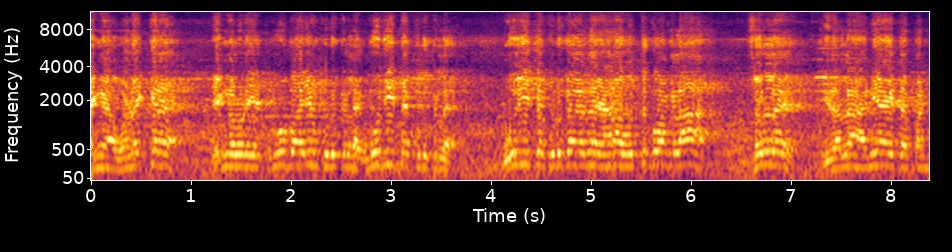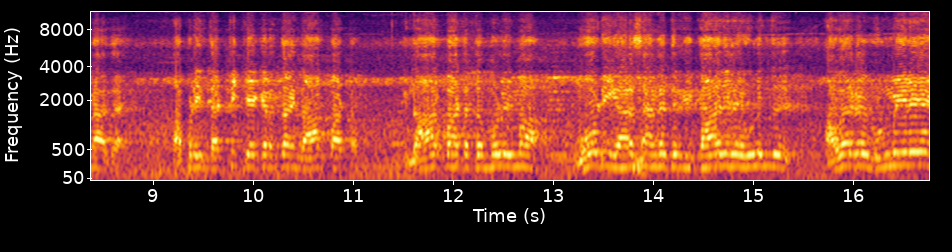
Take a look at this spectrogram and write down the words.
எங்க உழைக்கிற எங்களுடைய ரூபாயும் கொடுக்கல ஊதியத்தை கொடுக்கல. ஊதியத்தை கொடுக்காத யாரா ஒத்துக்குவாங்களா? சொல்லு இதெல்லாம் அநியாயத்தை பண்ணாத. அப்படி தட்டி கேட்கறது தான் இந்த ஆர்ப்பாட்டம். இந்த ஆர்ப்பாட்டத்தை மூலியமா மோடி அரசாங்கத்திற்கு காதிலே விழுந்து அவர்கள் உண்மையிலேயே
